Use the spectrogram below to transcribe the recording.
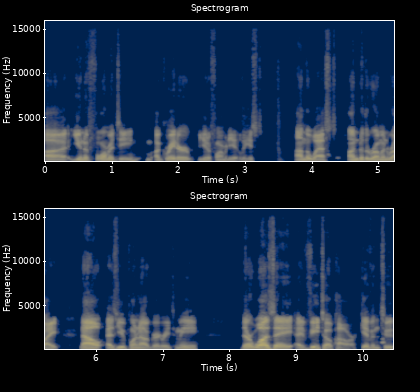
uh, uniformity, a greater uniformity at least, on the West under the Roman Rite. Now, as you pointed out, Gregory, to me, there was a, a veto power given to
